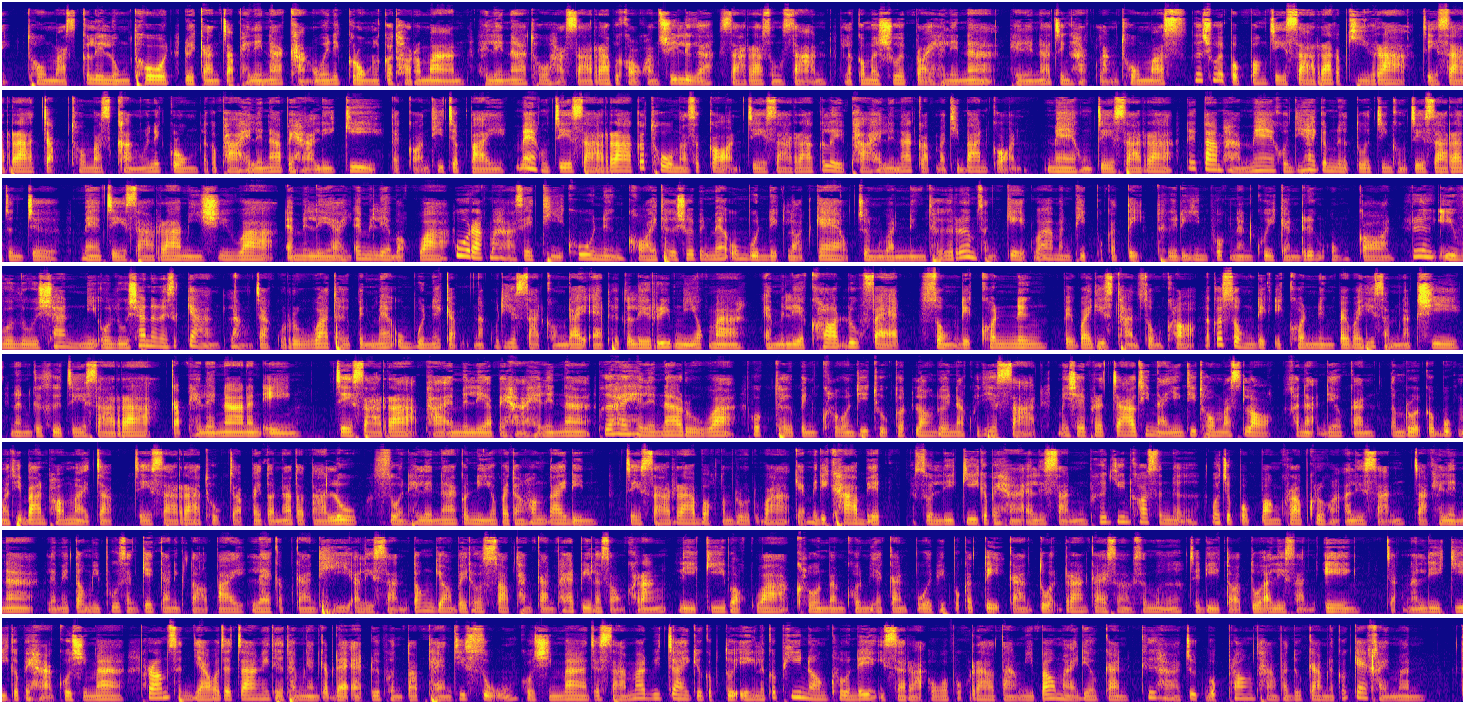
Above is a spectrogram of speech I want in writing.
มัสก็เลยลงโทษ โดยการจับเฮเลนาขังเอาไว้ในกรงแล้วก็ทรมาน เฮเลนาโทรหาซาร่าเพื่อขอความช่วยเหลือ ซาร่าสงสาร แล้วก็มาช่วยปล่อยเฮเลนา เฮเลนาจึงหักหลังโทมัส เพื่อช่วยปกป้องเจซาร่ากับคีรา เจซาร่าจับโทมัสขังไว้ในกรง แล้วก็พาเฮเลนาไปหาลีกี้ แต่ก่อนที่จะไป แม่ของเจซาร่าก็โทรมาซะก่อน เจซาร่าก็เลยพาเฮเลนากลับมาที่บ้านก่อน แม่ของเจซาร่าได้ตามหาแม่คนที่ให้กำเนิดตัวจริงของเจซาร่าจนเจอ แม่เจซาร่ามีชื่อว่าเอมิเลียเอมิเลียบอกว่าผู้รักมหาเศรษฐีคู่หนึ่งขอให้เธอช่วยเป็นแม่อุ้มบุญเด็กหลอดแก้ว จนวันหนึ่งเธอเริ่มสังเกตว่ามันผิดปกติ เธอได้ยินพวกนั้นคุยกันเรื่ององค์กร เรื่อง evolution neolution อะไรสักอย่าง หลังจากรู้ว่าเธอเป็นแม่อุ้มบุญให้กับนักวิทยาศาสตร์ของไดแอดเธอก็เลยรีบหนีออกมา อมิเลียคลอดลูกแฝดส่งเด็กคนหนึ่งไปไว้ที่สถานสงเคราะห์ แล้วก็ส่งเด็กอีกคนหนึ่งไปไว้ที่สำนักชี นั่นก็คือเจซาร่ากับเฮเลนานั่นเองเจซาร่าพาเอมิเลียไปหาเฮเลนาเพื่อให้เฮเลนารู้ว่าพวกเธอเป็นโคลนที่ถูกทดลองโดยนักวิทยาศาสตร์ ไม่ใช่พระเจ้าที่ไหนอย่างที่โทมัสหลอก ขณะเดียวกันตำรวจก็บุกมาที่บ้านพร้อมหมายจับ เจซาร่าถูกจับไปต่อหน้าต่อตาลูก ส่วนเฮเลนาก็หนีออกไปทางห้องใต้ดิน เจซาร่าบอกตำรวจว่าแกไม่ได้ฆ่าเบสส่วนลีกี้ก็ไปหาอลิสันเพื่อยื่นข้อเสนอ ว่าจะปกป้องครอบครัวของอลิสันจากเฮเลนาและไม่ต้องมีผู้สังเกตการณ์อีกต่อไป แลกกับการที่อลิสันต้องยอมไปทดสอบทางการแพทย์ปีละสองครั้ง ลีกี้บอกว่าโคลนบางคนมีอาการป่วยผิดปกติ การตรวจร่างกายสม่ำเสมอ จะดีต่อตัวอลิสันเอง จากนั้นลีกี้ก็ไปหาโคชิมะพร้อมสัญญาว่าจะจ้างให้เธอทำงานกับไดแอดด้วยผลตอบแทนที่สูง โคชิมะจะสามารถวิจัยเกี่ยวกับตัวเอง แล้วก็พี่น้องโคลนได้อย่างอิสระ เพราะว่าพวกเราต่างมีเป้าหมายเดียวกัน คือหาจุดบกพร่องทางพันธุกรรมแล้วก็แก้ไขมัน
